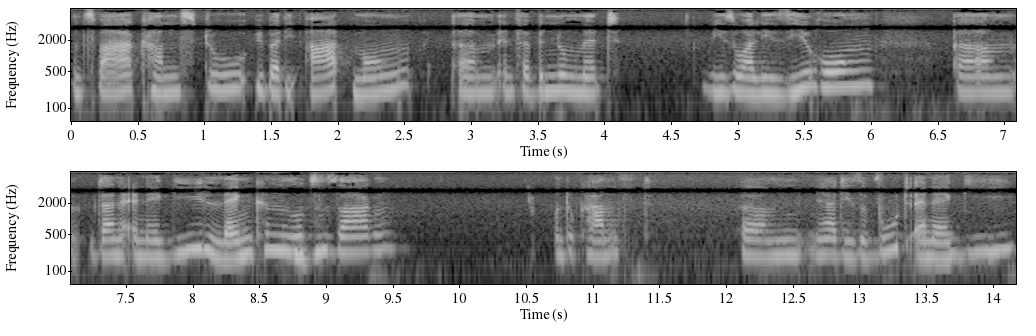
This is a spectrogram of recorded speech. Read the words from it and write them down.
Und zwar kannst du über die Atmung ähm, in Verbindung mit Visualisierung ähm, deine Energie lenken sozusagen. Und du kannst ähm, ja, diese Wutenergie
